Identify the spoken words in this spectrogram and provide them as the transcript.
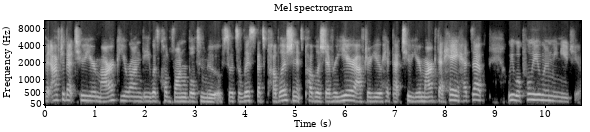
But after that two year mark, you're on the what's called vulnerable to move. So it's a list that's published and it's published every year after you hit that two year mark that, hey, heads up, we will pull you when we need you.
